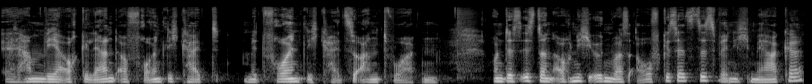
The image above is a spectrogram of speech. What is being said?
äh, haben wir ja auch gelernt, auf Freundlichkeit mit Freundlichkeit zu antworten. Und das ist dann auch nicht irgendwas Aufgesetztes, wenn ich merke,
